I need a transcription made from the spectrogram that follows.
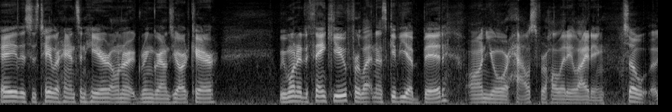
Hey, this is Taylor Hanson here, owner at Green Grounds Yard Care. We wanted to thank you for letting us give you a bid on your house for holiday lighting. So uh,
